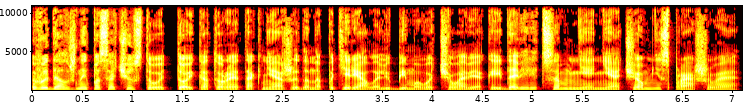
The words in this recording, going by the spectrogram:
«Вы должны посочувствовать той, которая так неожиданно потеряла любимого человека, и довериться мне, ни о чем не спрашивая.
